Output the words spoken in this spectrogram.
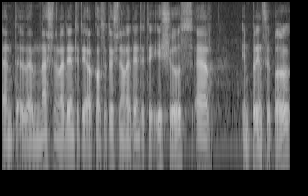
and the national identity or constitutional identity issues are in principle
